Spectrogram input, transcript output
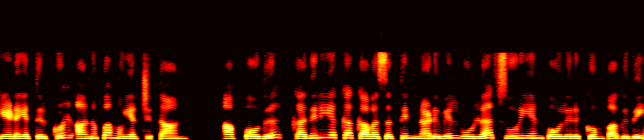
கேடயத்திற்குள் அனுப்ப முயற்சித்தான். அப்போது கதிரியக்க கவசத்தின் நடுவில் உள்ள சூரியன் போலிருக்கும் பகுதி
